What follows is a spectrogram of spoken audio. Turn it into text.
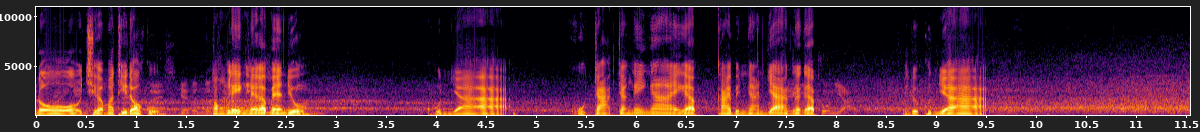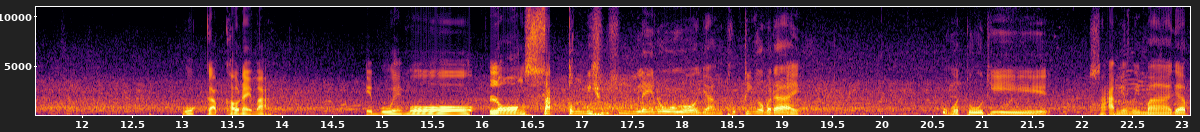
โนเชื่อมาที่ดอกูต้องเร่งแล้วครับแมนอยู่คุณย่าอู้จากจะง่าย ๆ ครับ กลายเป็นงานยากแล้วครับ Cunha. ไปดูคุณย่าวกกลับเข้าในมาเอมบูเอโมลองซัดตรงนี้เลโน่ยังทุบทิ้งออกมาได้ประตูที่ 3 ยังไม่มาครับ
